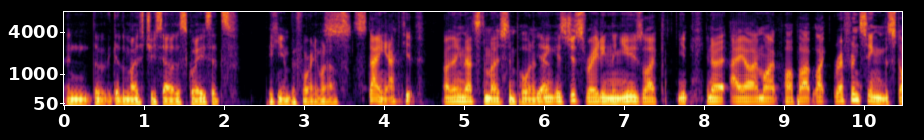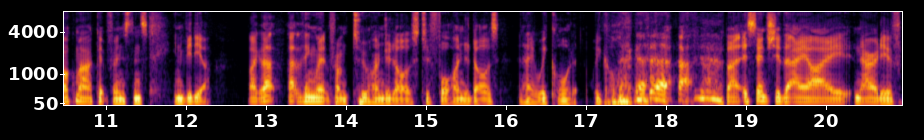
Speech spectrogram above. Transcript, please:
and the, get the most juice out of the squeeze, it's picking it before anyone else. staying active. I think that's the most important Yeah. thing. Is just reading the news. Like you, you know, AI might pop up. Like referencing the stock market, for instance, Nvidia. Like that that thing went from two hundred dollars to four hundred dollars, and hey, we caught it. We caught it. but essentially, the AI narrative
